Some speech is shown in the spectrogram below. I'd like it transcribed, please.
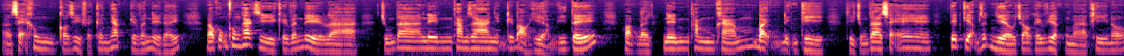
Ờ, sẽ không có gì phải cân nhắc cái vấn đề đấy. Nó cũng không khác gì cái vấn đề là chúng ta nên tham gia những cái bảo hiểm y tế hoặc là nên thăm khám bệnh định kỳ thì chúng ta sẽ tiết kiệm rất nhiều cho cái việc mà khi nó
